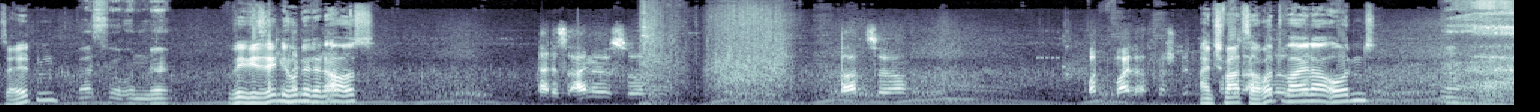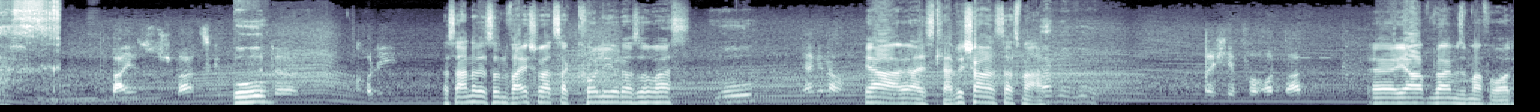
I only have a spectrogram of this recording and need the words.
selten. Was für Hunde? Wie, wie sehen die Hunde denn aus? Ja, das eine ist so ein schwarzer Rottweiler-Verschnitt. Ein schwarzer Rottweiler und so Weiß, schwarz Wo? Collie. das andere ist so ein weiß-schwarzer Collie oder sowas. Wo? Ja, genau. Ja, alles klar, wir schauen uns das mal an. Soll ich hier vor Ort warten? Äh, ja, bleiben Sie mal vor Ort.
